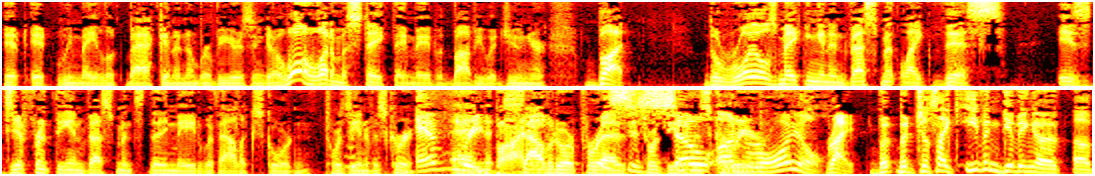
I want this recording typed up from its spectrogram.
it, it we may look back in a number of years and go, "Whoa, what a mistake they made with Bobby Witt Jr." But the Royals making an investment like this is different the investments they made with Alex Gordon towards the end of his career. and Everybody. Salvador Perez towards the so end of his career. unroyal. Right. But but just like even giving a, a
